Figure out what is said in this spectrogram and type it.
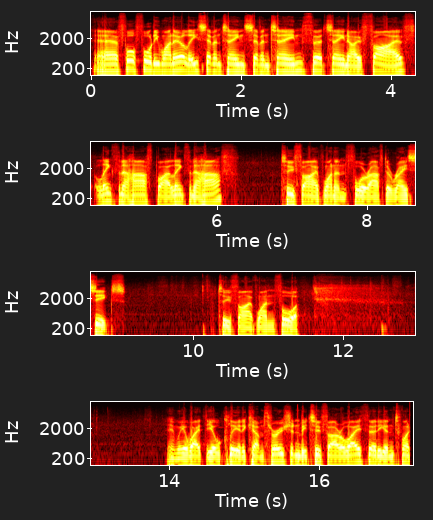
Uh, 441 early, 17 17, 1305, length and a half by length and a half. 2 5 1 and 4 after race 6. 2 5 1 4. And we await the all clear to come through. Shouldn't be too far away, 30 and 20.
